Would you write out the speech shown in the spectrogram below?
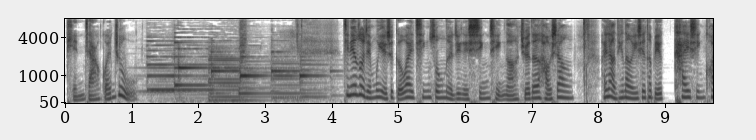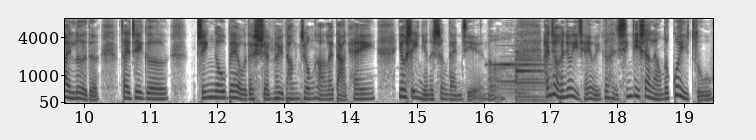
添加关注。今天做节目也是格外轻松的这个心情啊，觉得好像很想听到一些特别开心快乐的，在这个。Jingle Bell 的旋律当中，哈，来打开又是一年的圣诞节呢。很久很久以前，有一个很心地善良的贵族，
